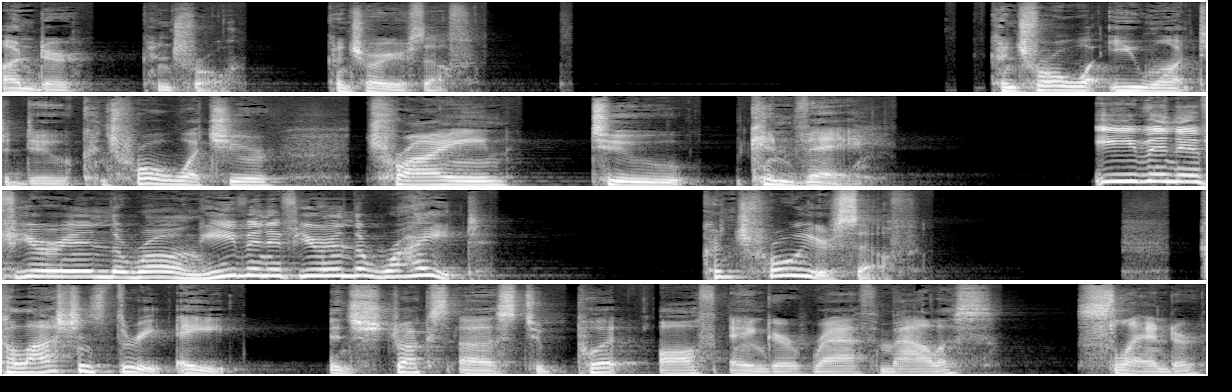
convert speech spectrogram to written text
under control. Control yourself. Control what you want to do, control what you're trying to convey. Even if you're in the wrong, even if you're in the right, control yourself. Colossians 3 8 instructs us to put off anger, wrath, malice, slander,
